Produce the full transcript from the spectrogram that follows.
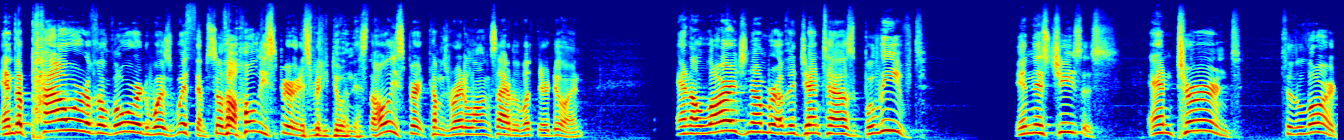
And the power of the Lord was with them. So the Holy Spirit is really doing this. The Holy Spirit comes right alongside with what they're doing. And a large number of the Gentiles believed in this Jesus and turned to the Lord.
